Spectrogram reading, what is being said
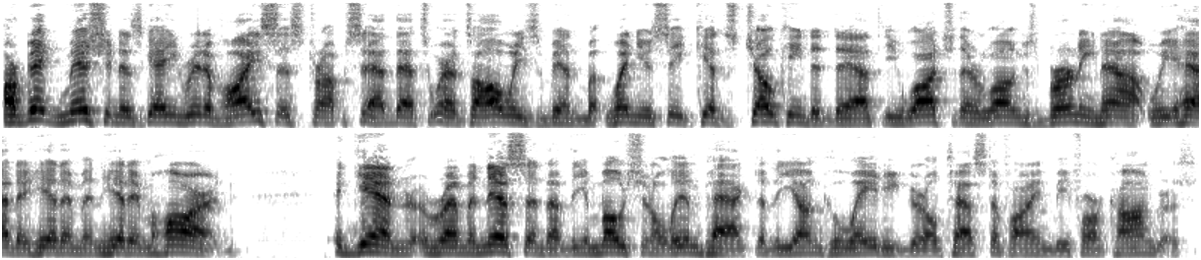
Our big mission is getting rid of ISIS, Trump said. That's where it's always been. But when you see kids choking to death, you watch their lungs burning out. We had to hit him and hit him hard. Again, reminiscent of the emotional impact of the young Kuwaiti girl testifying before Congress.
